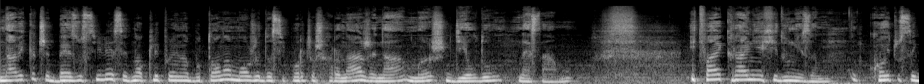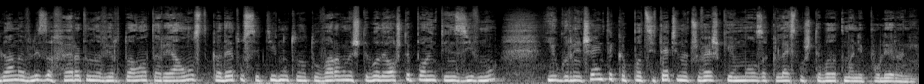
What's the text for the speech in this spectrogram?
Навика, че без усилие с едно кликване на бутона може да си поръчаш храна, жена, мъж, дилдо, не само. И това е крайния хидонизъм, който сега навлиза в ерата на виртуалната реалност, където сетивното натоварване ще бъде още по-интензивно и ограничените капацитети на човешкия мозък лесно ще бъдат манипулирани.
